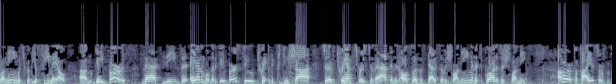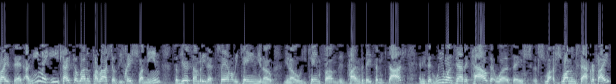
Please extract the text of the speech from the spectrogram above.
Shlamim, which could be a female, um, gave birth, that the, the animal that it gave birth to, tra- the Kedusha sort of transfers to that, and it also has the status of a Shlamim, and it's brought as a Shlamim. Amar Papayas, or Papayas said, Anime lanu parasha shlamim. So here's somebody that's family came, you know, you know, he came from the time of the Beis Hamikdash, and he said, we once had a cow that was a shlamim sacrifice.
